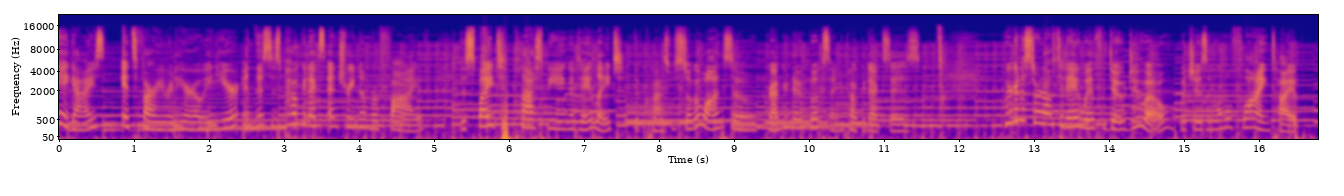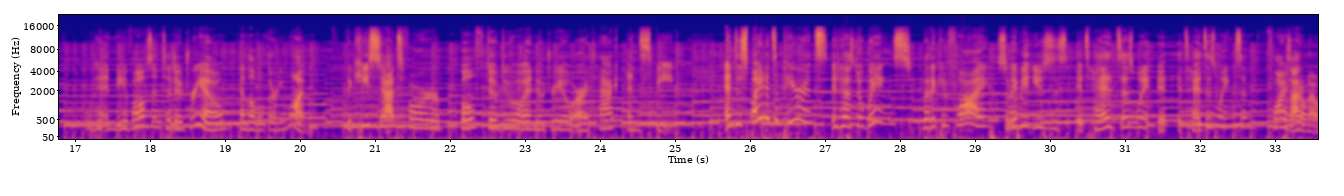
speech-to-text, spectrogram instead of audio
Hey guys, it's Fieryredhair08 here, and this is Pokedex entry number 5. Despite class being a day late, the class will still go on, so grab your notebooks and your Pokedexes. We're going to start off today with Doduo, which is a normal flying type, and evolves into Dodrio at level 31. The key stats for both Doduo and Dodrio are attack and speed. And despite its appearance, it has no wings, but it can fly. So maybe it uses its heads as wing, it, its heads as wings and flies. I don't know.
